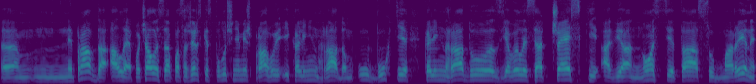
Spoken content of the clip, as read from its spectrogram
ем, неправда, але почалося пасажирське сполучення між Прагою і Калінінградом. У бухті Калінінграду з'явилися чеські авіаносці та субмарини.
